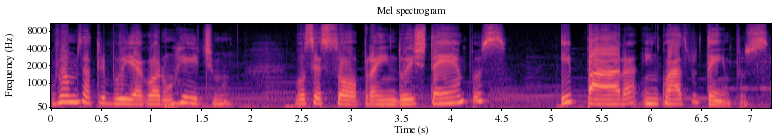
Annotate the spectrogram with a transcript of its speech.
Vamos atribuir agora um ritmo. Você sopra em dois tempos e para em quatro tempos.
